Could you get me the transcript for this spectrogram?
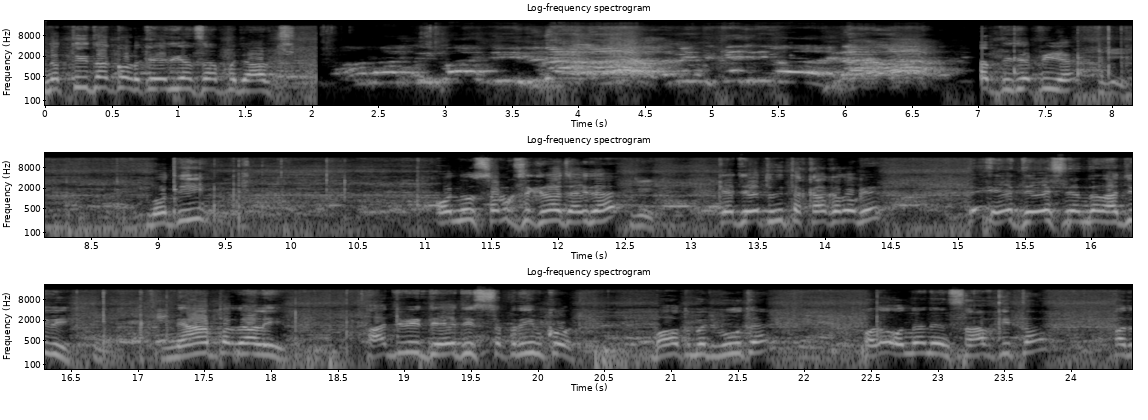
29 ਤੱਕ ਘੁੜ ਕੇ ਏਰੀਆ ਸਾਹਿਬ ਪੰਜਾਬ 'ਚ ਆਮ ਆਦਮੀ ਪਾਰਟੀ ਜਿੰਦਾਬਾਦ ਅਰਵਿੰਦ ਕੇਜਰੀਵਾਲ ਜਿੰਦਾਬਾਦ ਬੀਜੇਪੀ ਹੈ। ਜੀ। ਮੋਦੀ ਉਹਨੂੰ ਸਬਕ ਸਿੱਖਣਾ ਚਾਹੀਦਾ ਹੈ ਜੀ। ਕਿ ਜੇ ਤੁਸੀਂ ਧੱਕਾ ਕਰੋਗੇ ਤੇ ਇਹ ਦੇਸ਼ ਦੇ ਅੰਦਰ ਅੱਜ ਵੀ ਨਿਆਂ ਪ੍ਰਣਾਲੀ ਅੱਜ ਵੀ ਦੇਸ਼ ਦੀ ਸੁਪਰੀਮ ਕੋਰਟ ਬਹੁਤ ਮਜ਼ਬੂਤ ਹੈ ਔਰ ਉਹਨਾਂ ਨੇ ਇਨਸਾਫ ਕੀਤਾ। ਔਰ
